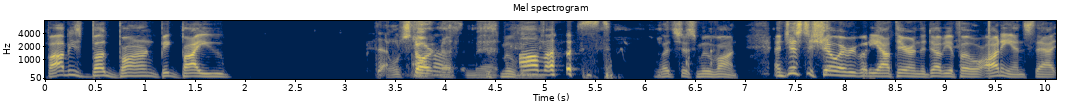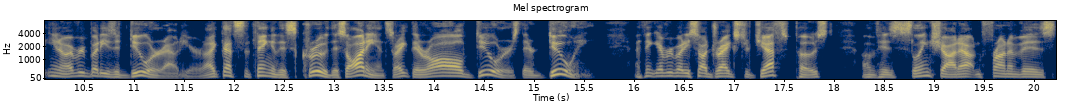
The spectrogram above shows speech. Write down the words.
Bobby's Bug Barn, Big Bayou. D- Don't start almost. nothing, Let's man. Almost. Let's just move on. And just to show everybody out there in the WFO audience that, you know, everybody's a doer out here. Like that's the thing of this crew, this audience, right? They're all doers. They're doing. I think everybody saw Dragster Jeff's post of his slingshot out in front of his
